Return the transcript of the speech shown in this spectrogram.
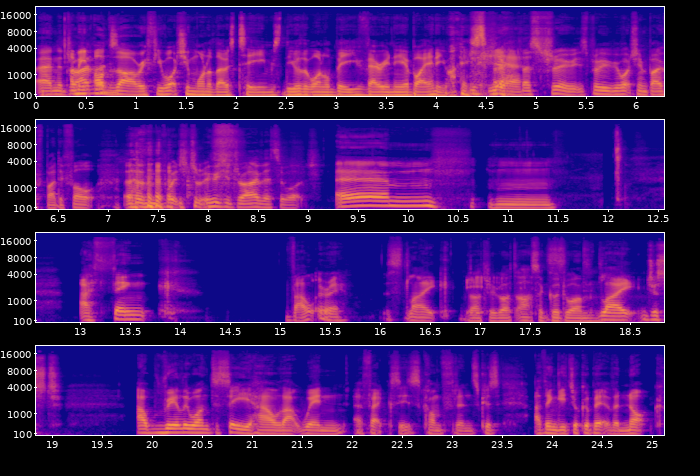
And the I mean, odds are if you're watching one of those teams, the other one will be very nearby anyway. so- Yeah, Yeah. that's true. It's probably be watching both by default. Um, which who's your driver to watch? Um, hmm, I think Valtteri. It's like Valtteri Bottas. That's a good one. like just I really want to see how that win affects his confidence because I think he took a bit of a knock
